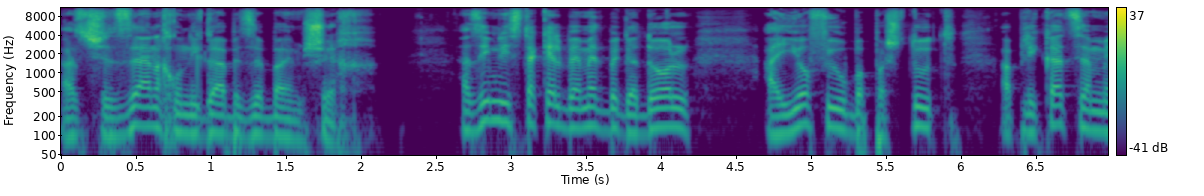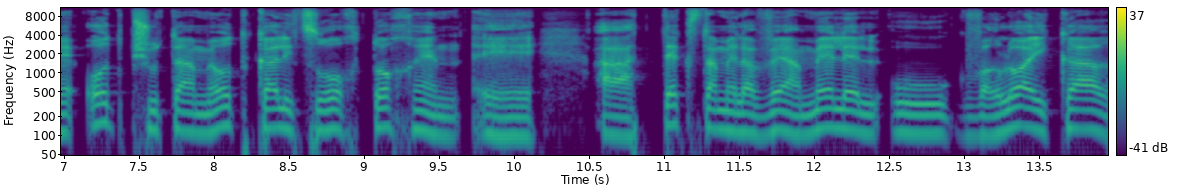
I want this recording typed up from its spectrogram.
אז שזה אנחנו ניגע בזה בהמשך. אז אם נסתכל באמת בגדול היופי הוא בפשטות, אפליקציה מאוד פשוטה, מאוד קל לצרוך תוכן, אה, הטקסט המלווה, המלל, הוא כבר לא העיקר,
